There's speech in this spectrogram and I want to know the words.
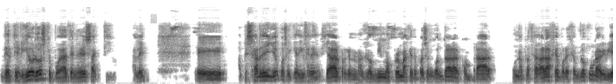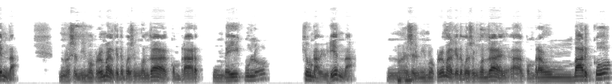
deterioros que pueda tener ese activo, ¿vale? Eh, a pesar de ello, pues hay que diferenciar, porque no es los mismos problemas que te puedes encontrar al comprar una plaza de garaje, por ejemplo, que una vivienda. No es el mismo problema el que te puedes encontrar al comprar un vehículo que una vivienda. No es el mismo problema el que te puedes encontrar al comprar un barco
